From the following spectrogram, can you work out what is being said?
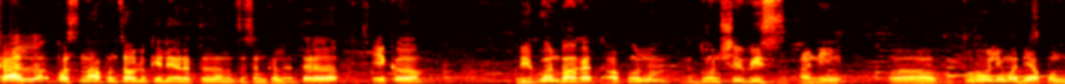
कालपासून आपण चालू केले रक्तदानाचं संकलन. तर एक भिगवण भागात आपण दोनशे वीस आणि कुरोलीमध्ये आपण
